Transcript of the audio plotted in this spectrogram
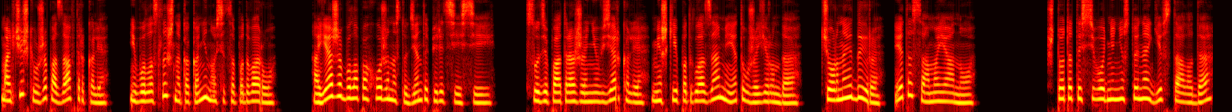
Мальчишки уже позавтракали, и было слышно, как они носятся по двору. А я же была похожа на студента перед сессией. Судя по отражению в зеркале, мешки под глазами — это уже ерунда. Черные дыры — это самое оно. «Что-то ты сегодня не с той ноги встала, да?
